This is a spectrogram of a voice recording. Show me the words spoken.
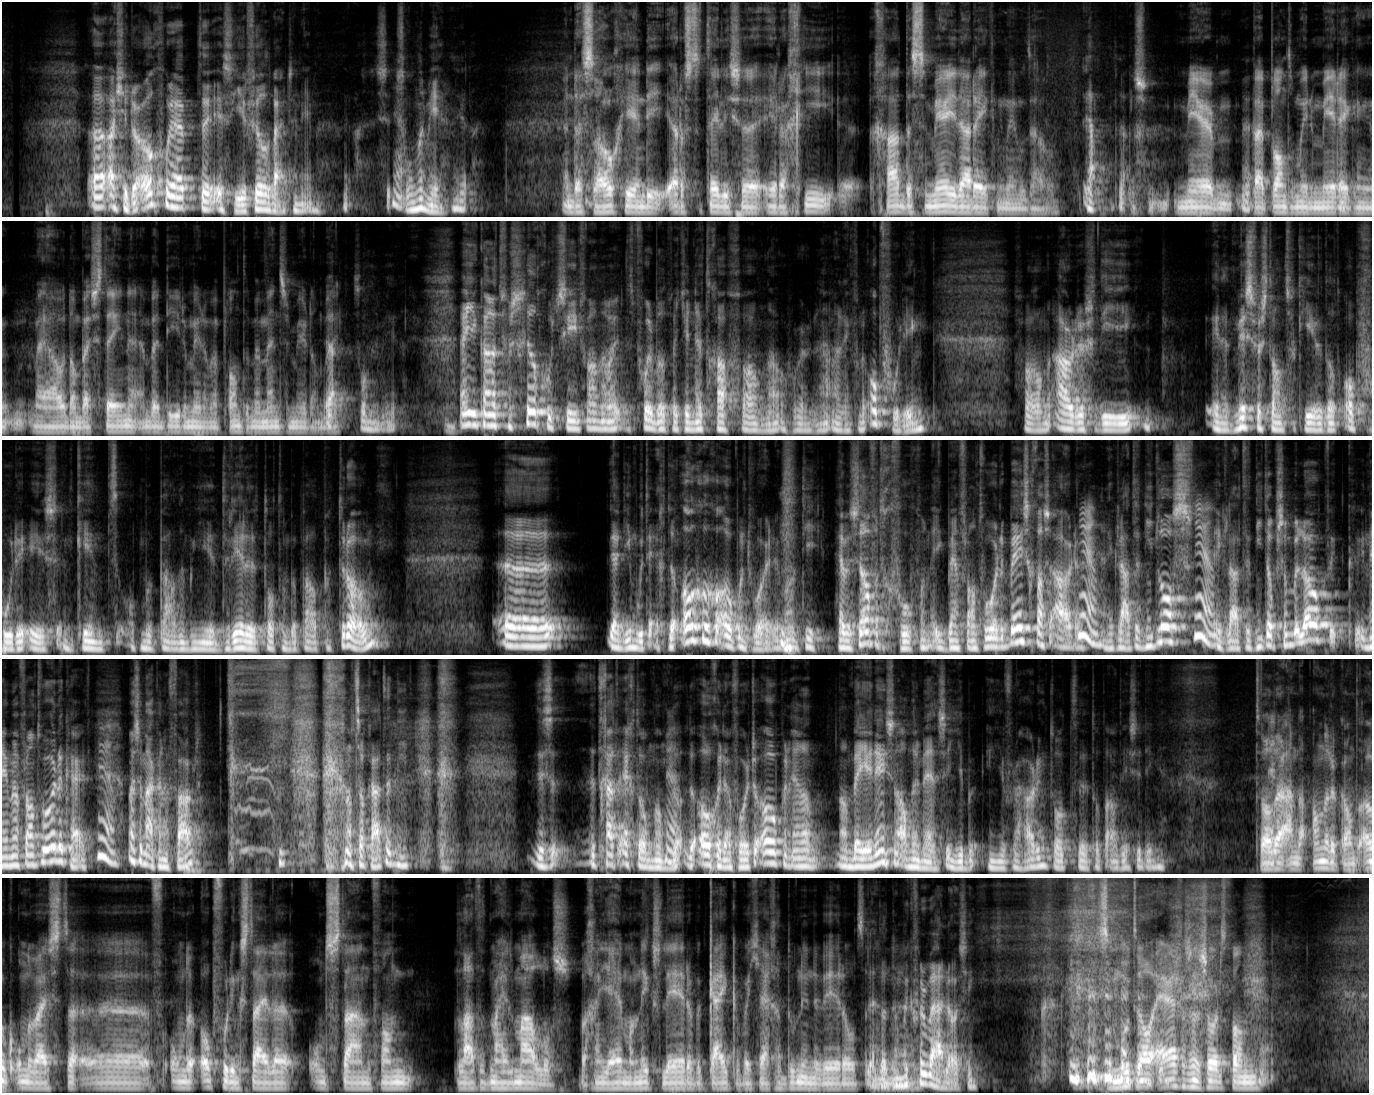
Uh, als je er oog voor hebt, uh, is hier veel waar te nemen. Ja, zonder ja. meer, ja. En des te hoger je in die Aristotelische hiërarchie gaat, des te meer je daar rekening mee moet houden. Ja, ja. Dus meer, ja. bij planten moet je er meer rekening mee houden dan bij stenen. En bij dieren meer dan bij planten. Bij mensen meer dan bij... Ja, zonder meer. En je kan het verschil goed zien van het voorbeeld wat je net gaf van, over aanleiding van de opvoeding. Van ouders die in het misverstand verkeren dat opvoeden is een kind op een bepaalde manier drillen tot een bepaald patroon. Uh, ja, die moeten echt de ogen geopend worden. Want die hebben zelf het gevoel van... ik ben verantwoordelijk bezig als ouder. Ja. En ik laat het niet los. Ja. Ik laat het niet op zijn beloop. Ik, neem mijn verantwoordelijkheid. Ja. Maar ze maken een fout. want zo gaat het niet. Dus het gaat echt om, om de, de, ogen daarvoor te openen. En dan, dan ben je ineens een ander mens in je, in je verhouding tot, uh, tot al deze dingen. Terwijl er aan de andere kant ook onderwijs, uh, onder opvoedingsstijlen ontstaan van laat het maar helemaal los. We gaan je helemaal niks leren. We kijken wat jij gaat doen in de wereld. Ja, en, dat noem uh, ik verwaarlozing. Ze moet wel ergens een soort van... Ja.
